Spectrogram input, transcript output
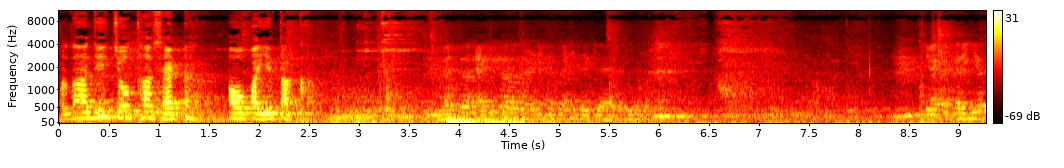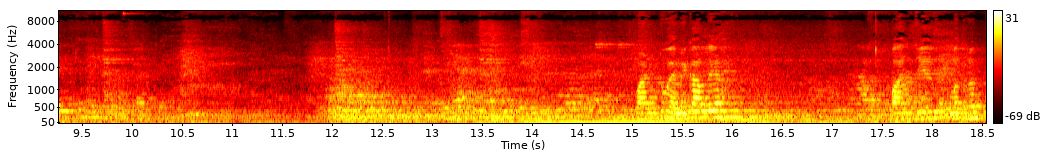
ਪ੍ਰਧਾਨ ਜੀ, ਚੌਥਾ ਸੈੱਟ ਆਓ ਪਾਈਏ ਤੱਕ। ਚੈੱਕ ਕਰੀਏ ਉਹਦੇ ਵਿੱਚ ਮੇਰੇ ਕੋਲ ਕਰਕੇ ਵਨ ਟੂ ਐਵੇਂ ਕਰ ਲਿਆ। ਪੰਜ, ਮਤਲਬ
